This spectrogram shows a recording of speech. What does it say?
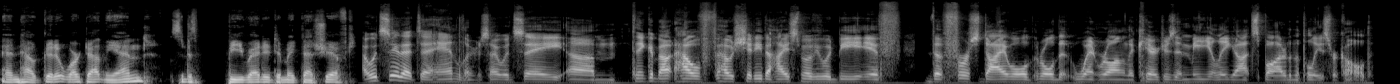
and how good it worked out in the end. So just be ready to make that shift. I would say that to handlers. I would say, um, think about how how shitty the heist movie would be if the first die roll, roll that went wrong, the characters immediately got spotted and the police were called.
